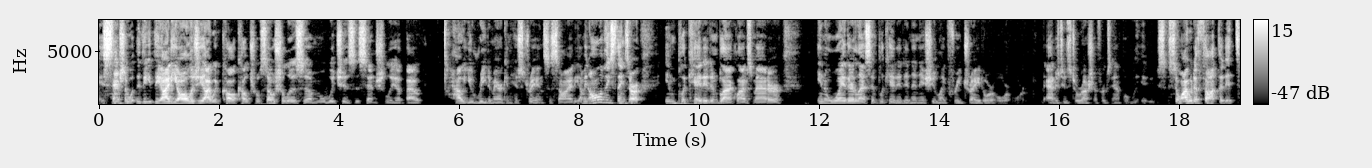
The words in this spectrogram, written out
essentially what the, the ideology I would call cultural socialism, which is essentially about how you read American history and society. I mean, all of these things are implicated in Black Lives Matter in a way they're less implicated in an issue like free trade or, or, attitudes to Russia, for example. So I would have thought that it's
